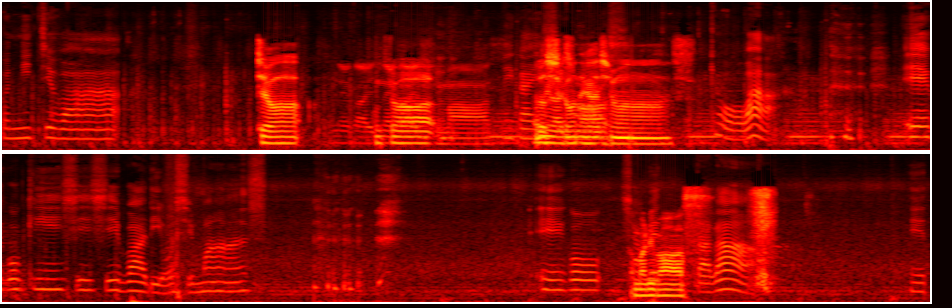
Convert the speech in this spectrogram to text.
こんにちは。こんにちは。こんにちは。お願いよろしくお願いしす。ます。今日は 英語禁止縛りをします。英語喋っすたら、えーと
